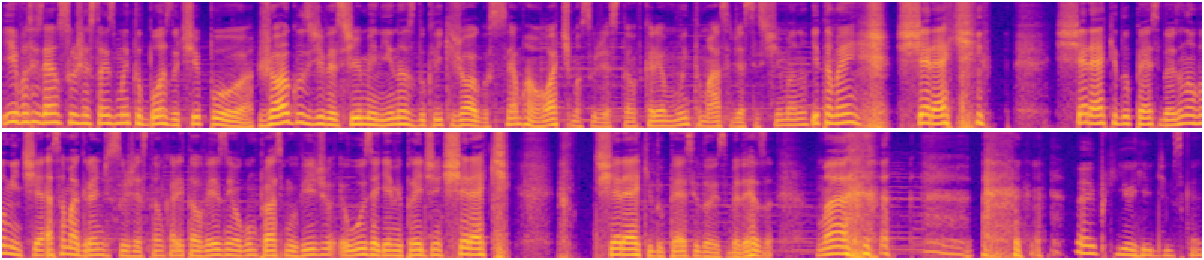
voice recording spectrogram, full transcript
E vocês deram sugestões muito boas do tipo, jogos de vestir meninas do Clique Jogos. É uma ótima sugestão, ficaria muito massa de assistir, mano. E também... Shrek. Shrek do PS2, eu não vou mentir, essa é uma grande sugestão, cara, e talvez em algum próximo vídeo eu use a gameplay de Shrek. Shrek do PS2, beleza? Mas... Ai, por que eu ri disso, cara?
